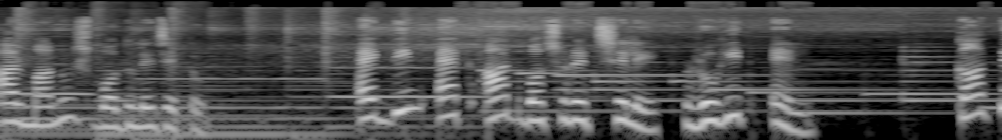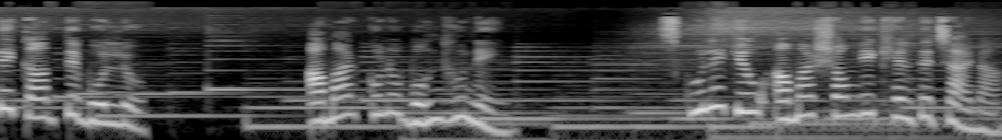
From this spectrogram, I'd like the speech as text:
আর মানুষ বদলে যেত। একদিন এক আট বছরের ছেলে, রোহিত এল, কাঁদতে কাঁদতে বলল, আমার কোনো বন্ধু নেই। স্কুলে কেউ আমার সঙ্গে খেলতে চায় না।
